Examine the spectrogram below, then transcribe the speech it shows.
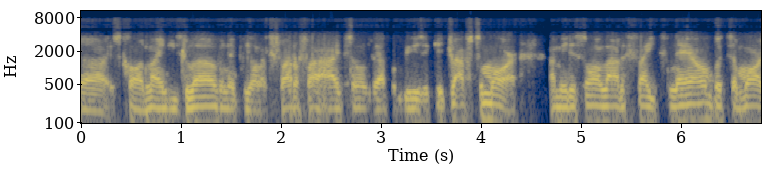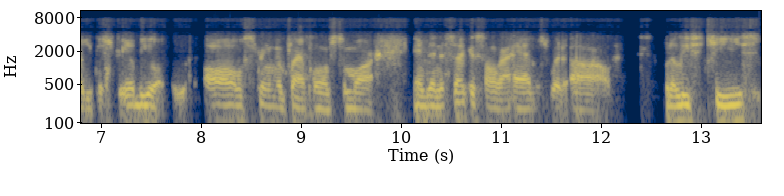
Uh, it's called '90s Love, and it'll be on like Spotify, iTunes, Apple Music. It drops tomorrow. I mean, it's on a lot of sites now, but tomorrow you can stream. It'll be on all streaming platforms tomorrow. And then the second song I have is with uh, with Alicia Keys.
